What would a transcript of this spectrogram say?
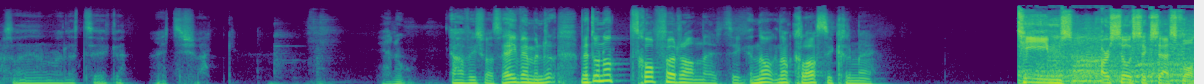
Was soll ich noch? Jetzt ist es weg. Ja, nu. Ja, weißt du was? Hey, wenn, wir, wenn du noch das Kopfhörer ran hast, noch, noch Klassiker mehr. teams are so successful?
